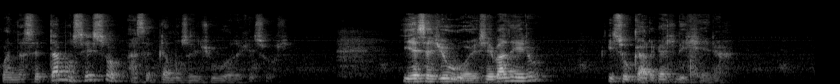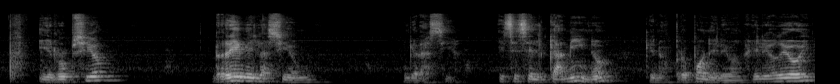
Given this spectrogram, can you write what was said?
Cuando aceptamos eso, aceptamos el yugo de Jesús. Y ese yugo es llevadero y su carga es ligera. Irrupción, revelación, gracia. Ese es el camino que nos propone el Evangelio de hoy,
